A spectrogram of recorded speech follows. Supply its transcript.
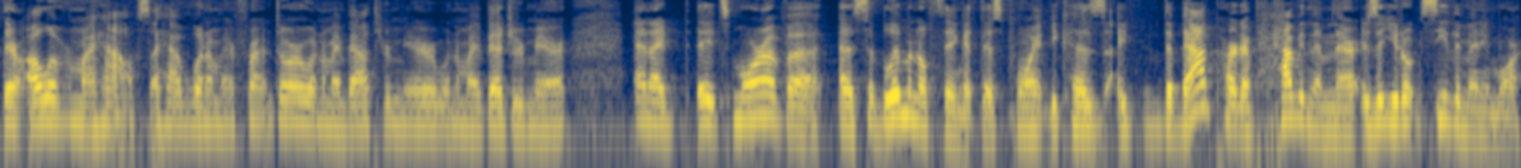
they're all over my house. I have one on my front door, one on my bathroom mirror, one on my bedroom mirror, and I it's more of a, a subliminal thing at this point because I, the bad part of having them there is that you don't see them anymore.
